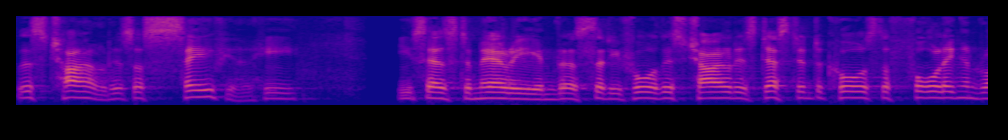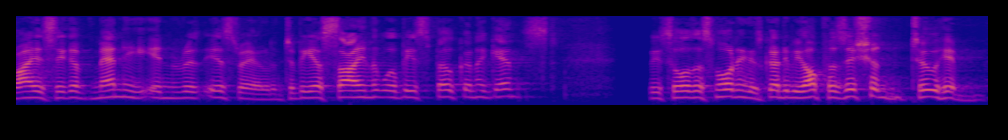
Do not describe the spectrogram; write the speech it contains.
this child is a savior. He, he says to Mary in verse 34 This child is destined to cause the falling and rising of many in Israel and to be a sign that will be spoken against. We saw this morning there's going to be opposition to him.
